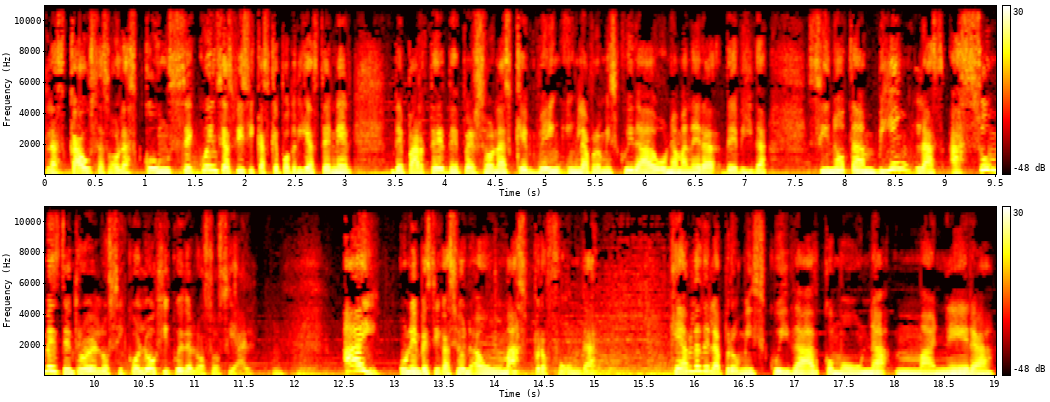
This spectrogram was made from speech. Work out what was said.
las causas o las consecuencias físicas que podrías tener de parte de personas que ven en la promiscuidad una manera de vida, sino también las asumes dentro de lo psicológico y de lo social. Hay una investigación aún más profunda que habla de la promiscuidad como una manera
